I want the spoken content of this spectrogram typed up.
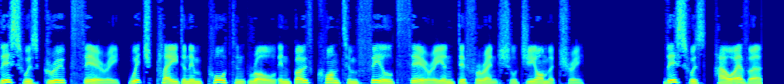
This was group theory, which played an important role in both quantum field theory and differential geometry. This was, however,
